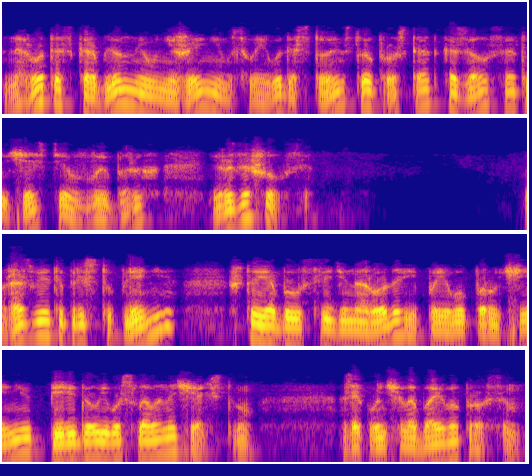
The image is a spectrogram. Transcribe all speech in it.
Народ, оскорбленный унижением своего достоинства, просто отказался от участия в выборах и разошелся. Разве это преступление, что я был среди народа и по его поручению передал его слова начальству? Закончил Абай вопросом.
